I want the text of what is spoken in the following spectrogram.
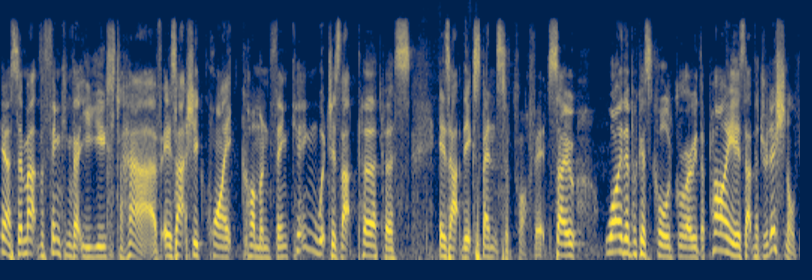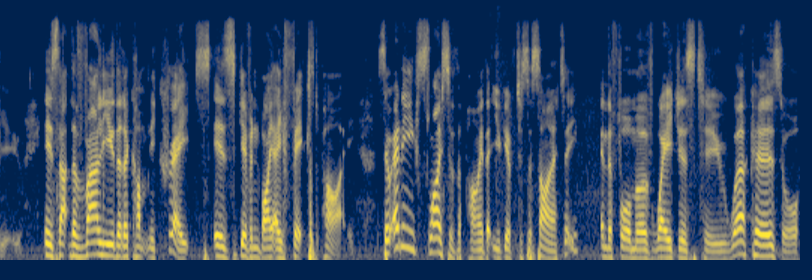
Yeah, so Matt, the thinking that you used to have is actually quite common thinking, which is that purpose is at the expense of profit. So, why the book is called Grow the Pie is that the traditional view is that the value that a company creates is given by a fixed pie. So, any slice of the pie that you give to society, in the form of wages to workers or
